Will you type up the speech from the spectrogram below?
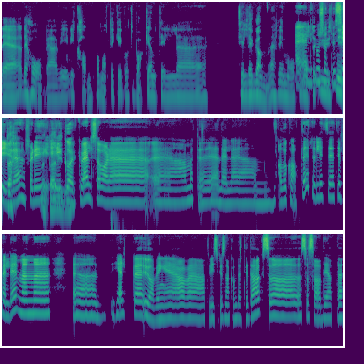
det, det håper jeg vi, vi, kan på en måte ikke gå tilbake igjen til, uh, til det gamle. Vi må på en måte utnytte Litt morsomt du sier det, fordi i går kveld så var det eh, Jeg møtte en del eh, advokater, litt tilfeldig, men eh, helt uavhengig av at vi skulle snakke om dette i dag, så, så sa de at det,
